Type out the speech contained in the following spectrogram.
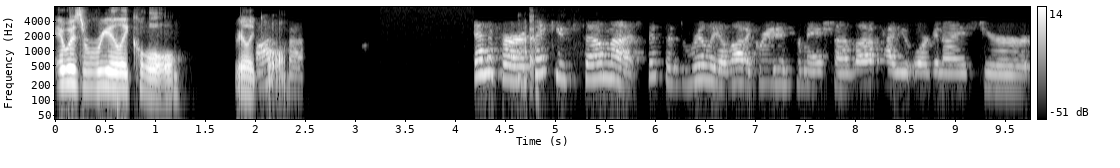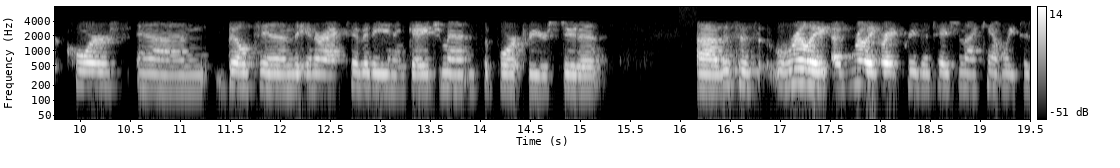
it was really cool really cool Jennifer, thank you so much. This is really a lot of great information. I love how you organized your course and built in the interactivity and engagement and support for your students. Uh, this is really a really great presentation. I can't wait to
